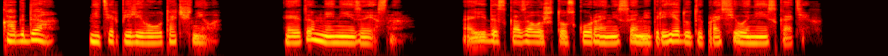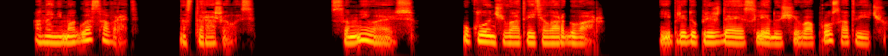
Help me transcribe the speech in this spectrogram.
«Когда?» — нетерпеливо уточнила. «Это мне неизвестно. Аида сказала, что скоро они сами приедут и просила не искать их. Она не могла соврать, насторожилась. «Сомневаюсь», — уклончиво ответил Аргвар. И, предупреждая следующий вопрос, отвечу.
